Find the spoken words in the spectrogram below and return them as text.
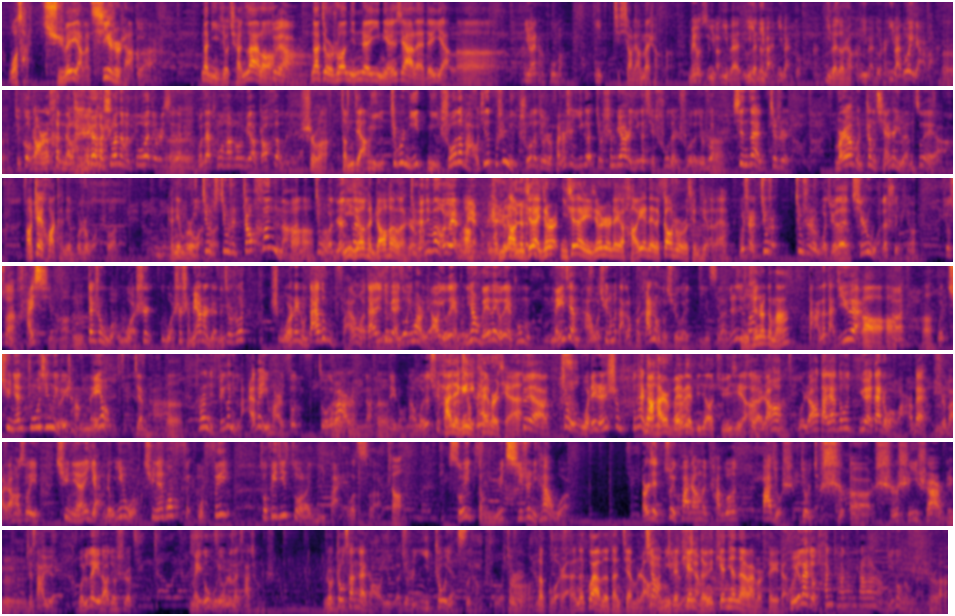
我操，许巍演了七十场，对，那你就全在喽。对啊，那就是说您这一年下来得演了一百场出吧，一小两百场了。没有一一百一百一百一百多，一百多场，一百多场，一百多一点吧，嗯，就够招人恨的了。要说那么多，就是现在我在同行中比较招恨嘛。现在是吗？怎么讲？你这不是你你说的吧？我记得不是你说的，就是反正是一个就是身边的一个写书的人说的，就是说现在就是玩摇滚挣钱是原罪啊。哦，这话肯定不是我说的。肯定不是我，就就是招恨呐！就我人，你已经很招恨了，是吧？就人家问我有演出没演出没演出？哦，你现在已经是你现在已经是那个行业内的高收入群体了呗？不是，就是就是，我觉得其实我的水平。就算还行，但是我我是我是什么样的人呢？就是说，我是那种大家都不烦我，大家都愿意跟我一块聊。有的演出，你像维维有的演出没键盘，我去他妈打个 percussion 我都去过一次。你去那干嘛？打个打击乐啊啊啊！我去年卓星的有一场没有键盘，嗯，他说你飞哥你来呗，一块儿都。做个伴儿什么的那种的，我就去还得给你开份钱。对啊，就是我这人是不太那还是维维比较局气啊。对，然后我然后大家都愿意带着我玩呗，是吧？然后所以去年演的这，因为我去年光飞我飞坐飞机坐了一百多次啊，所以等于其实你看我，而且最夸张的差不多八九十就是十呃十十一十二这个这仨月，我累到就是每个五六日在仨城市。你说周三再找一个，就是一周演四场出，就是那果然，那怪不得咱见不着呢。你这天等于天天在外面飞着，回来就瘫瘫沙发上一动都不干，是吧？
